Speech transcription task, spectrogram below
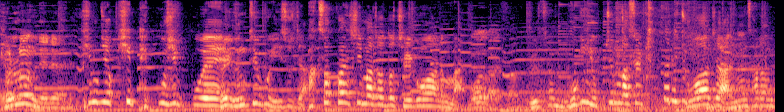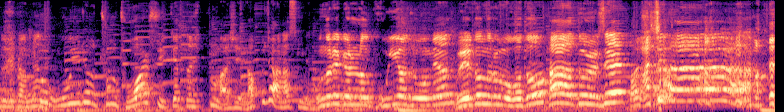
결론은 내려야 돼. 심지어 키 199에 은퇴구 이수자 박석환 씨마저도 즐거워하는 맛 뭐가 맛있어? 고기 육즙 맛을 특별히 좋아하지 않는 사람들이라면 또 오히려 좀 좋아할 수 있겠다 싶은 맛이 나쁘지 않았습니다 오늘의 결론 고기가 좋으면 웰던으로 먹어도 하나 둘셋 맛있다.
